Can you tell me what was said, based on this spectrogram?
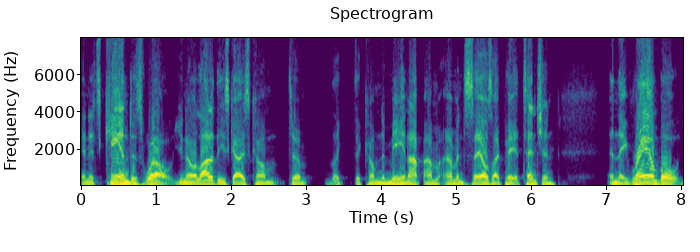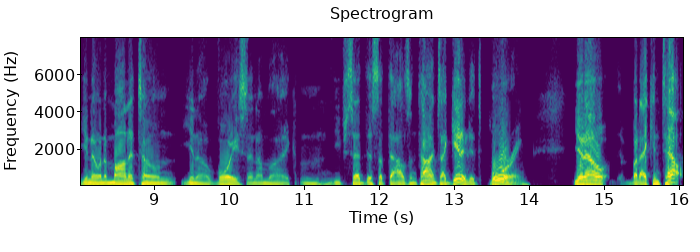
And it's canned as well. You know, a lot of these guys come to like they come to me, and I'm I'm, I'm in sales. I pay attention, and they ramble, you know, in a monotone, you know, voice. And I'm like, mm, you've said this a thousand times. I get it. It's boring, you know, but I can tell.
